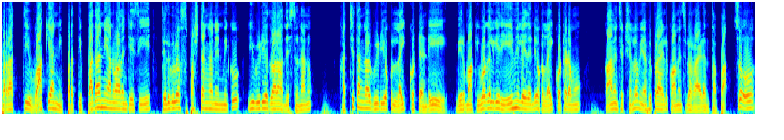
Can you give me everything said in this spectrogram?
ప్రతి వాక్యాన్ని ప్రతి పదాన్ని అనువాదం చేసి తెలుగులో స్పష్టంగా నేను మీకు ఈ వీడియో ద్వారా అందిస్తున్నాను. ఖచ్చితంగా వీడియోకు లైక్ కొట్టండి. మీరు మాకు ఇవ్వగలిగేది ఏమీ లేదండి. ఒక లైక్ కొట్టడము కామెంట్ సెక్షన్లో మీ అభిప్రాయాలు కామెంట్స్లో రాయడం తప్ప. సో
